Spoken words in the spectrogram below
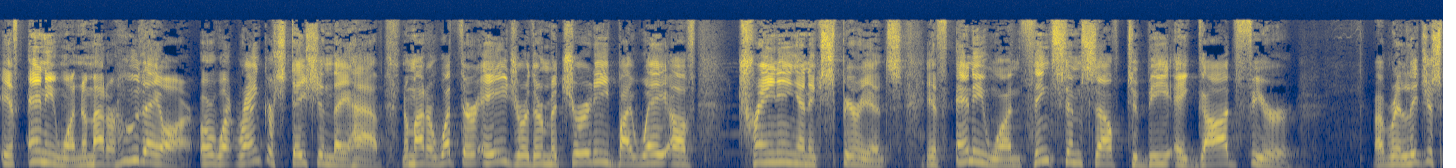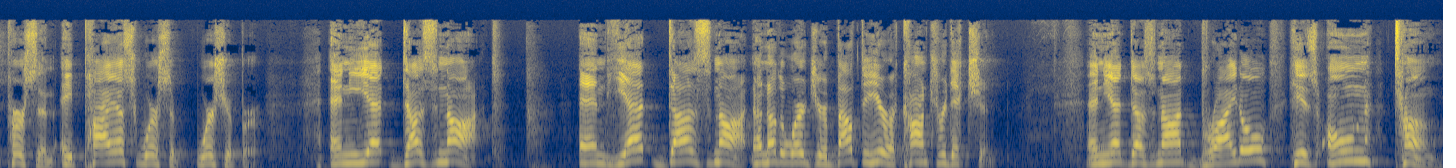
If anyone, no matter who they are or what rank or station they have, no matter what their age or their maturity by way of training, and experience, if anyone thinks himself to be a God-fearer, a religious person, a pious worship, worshiper, and yet does not, and yet does not, in other words, you're about to hear a contradiction, and yet does not bridle his own tongue,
